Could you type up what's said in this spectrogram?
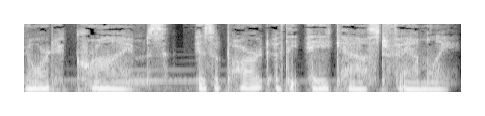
Nordic Crimes is a part of the ACAST family.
